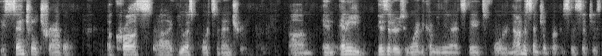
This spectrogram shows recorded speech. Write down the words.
essential travel across uh, U.S. ports of entry. Um, and any visitors who wanted to come to the United States for non essential purposes, such as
